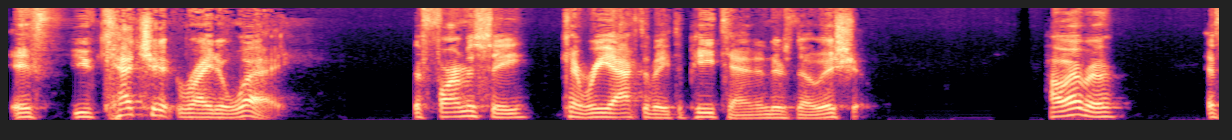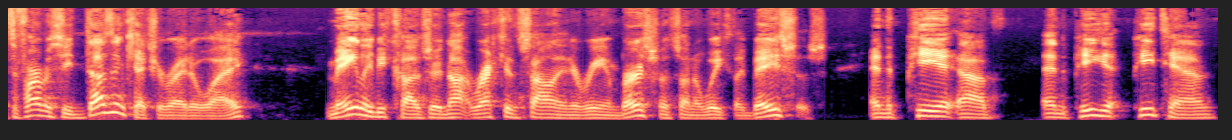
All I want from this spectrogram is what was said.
if you catch it right away, the pharmacy can reactivate the PTAN and there's no issue. However, if the pharmacy doesn't catch it right away, mainly because they're not reconciling the reimbursements on a weekly basis, and the P uh, and the P, PTAN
